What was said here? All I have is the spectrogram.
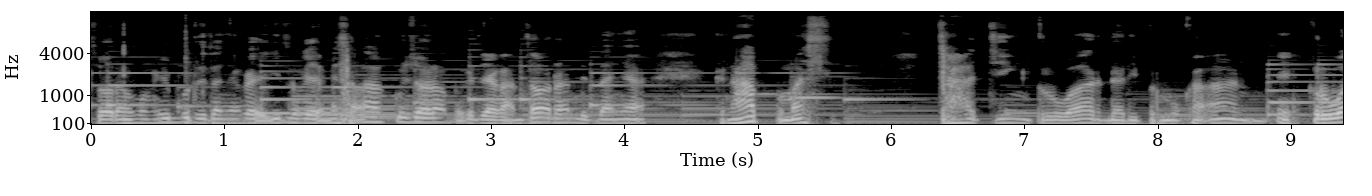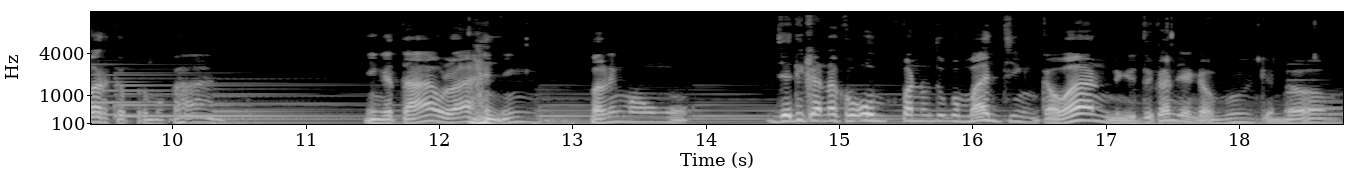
seorang penghibur ditanya kayak gitu kayak misal aku seorang pekerja kantoran ditanya kenapa mas cacing keluar dari permukaan? Eh keluar ke permukaan. Ya nggak tahu lah anjing. Paling mau jadikan aku umpan untuk memancing kawan gitu kan? Ya nggak mungkin dong.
